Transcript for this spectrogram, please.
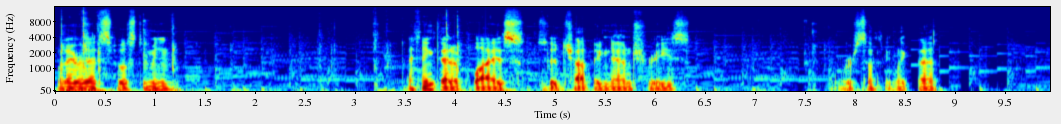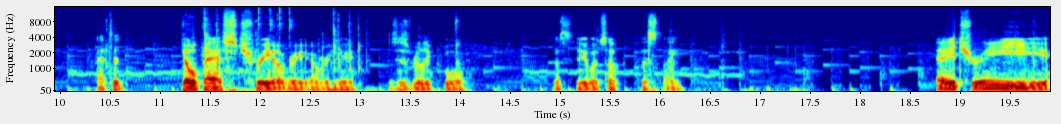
Whatever that's supposed to mean. I think that applies to chopping down trees. Or something like that. That's a dope-ass tree over here, over here. This is really cool. Let's see what's up with this thing. Hey, tree!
